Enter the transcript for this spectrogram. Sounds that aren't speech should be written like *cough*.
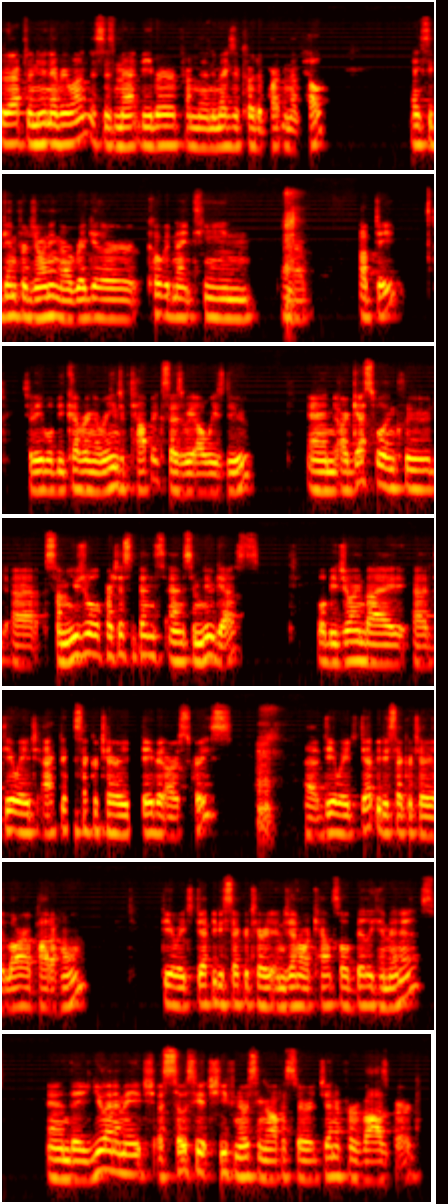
Good afternoon, everyone. This is Matt Bieber from the New Mexico Department of Health. Thanks again for joining our regular COVID 19 uh, update. Today we'll be covering a range of topics as we always do. And our guests will include uh, some usual participants and some new guests. We'll be joined by uh, DOH Acting Secretary David R. Scrase, uh, DOH Deputy Secretary Laura Parajón, DOH Deputy Secretary and General Counsel Billy Jimenez, and the UNMH Associate Chief Nursing Officer Jennifer Vosberg.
